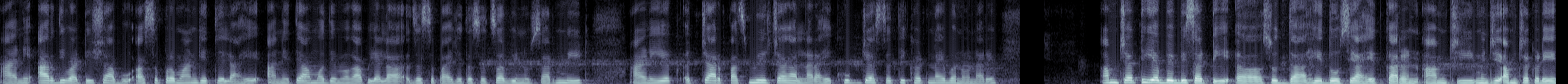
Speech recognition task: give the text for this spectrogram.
आणि अर्धी वाटी शाबू असं प्रमाण घेतलेलं आहे. आणि त्यामध्ये मग आपल्याला जसं पाहिजे तसं चवीनुसार मीठ आणि एक चार पाच मिरच्या घालणार आहे. खूप जास्त तिखट नाही बनवणार आहे. आमच्या टिया बेबीसाठी सुद्धा हे डोसे आहेत. कारण आमची म्हणजे आमच्याकडे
